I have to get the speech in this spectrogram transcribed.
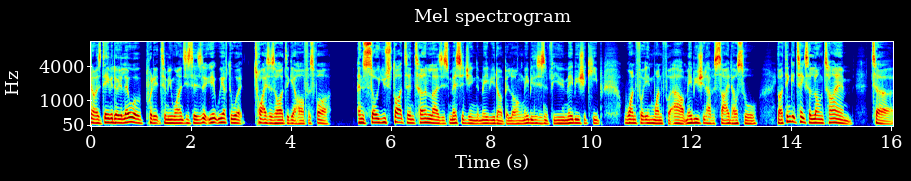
know, as David Oyelowo put it to me once, he says, "Look, we have to work twice as hard to get half as far." And so you start to internalize this messaging that maybe you don't belong, maybe this isn't for you, maybe you should keep one foot in, one foot out, maybe you should have a side hustle. So I think it takes a long time to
